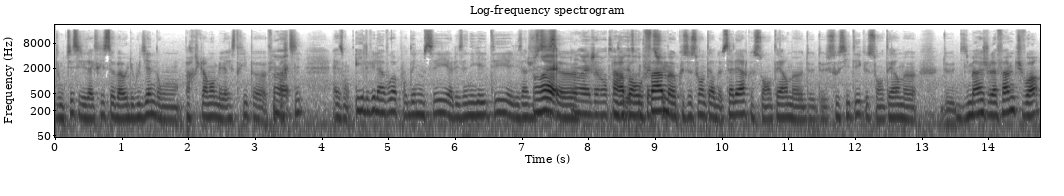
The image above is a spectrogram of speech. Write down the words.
donc tu sais, c'est les actrices bah, hollywoodiennes dont particulièrement Meryl Streep fait Ouais. partie. Elles ont élevé la voix pour dénoncer euh, les inégalités et les injustices. Ouais, euh, ouais, par rapport aux femmes, que ce soit en termes de salaire, que ce soit en termes de, de société, que ce soit en termes de- d'image de, la femme, tu vois.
